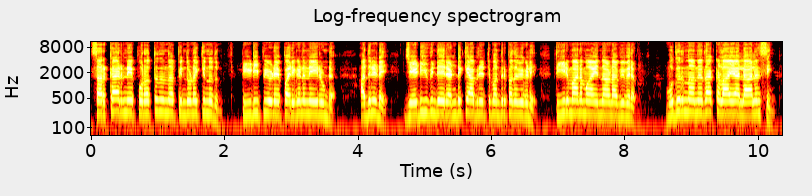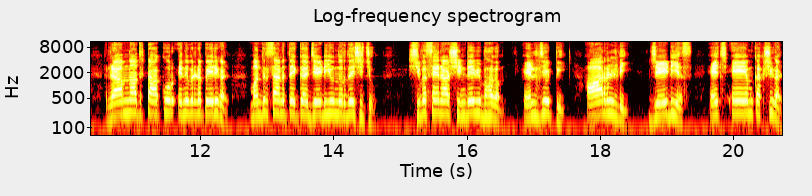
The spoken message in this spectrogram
സർക്കാരിനെ പുറത്തുനിന്ന് പിന്തുണയ്ക്കുന്നതും ടി ഡി പിയുടെ പരിഗണനയിലുണ്ട്. അതിനിടെ ജെ ഡി യുവിന്റെ രണ്ട് ക്യാബിനറ്റ് മന്ത്രി പദവികളിൽ തീരുമാനമായെന്നാണ് വിവരം. മുതിർന്ന നേതാക്കളായ ലാലൻ സിംഗ് രാംനാഥ് ടാക്കൂർ എന്നിവരുടെ പേരുകൾ മന്ത്രിസ്ഥാനത്തേക്ക് ജെ ഡി യു നിർദ്ദേശിച്ചു. ശിവസേന ഷിൻഡെ വിഭാഗം L J P R L D J D S H A M കക്ഷികൾ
